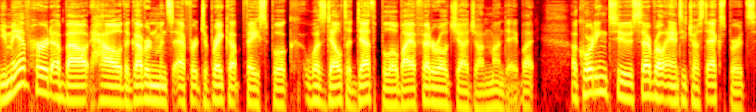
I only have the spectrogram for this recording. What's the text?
You may have heard about how the government's effort to break up Facebook was dealt a death blow by a federal judge on Monday, but According to several antitrust experts,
